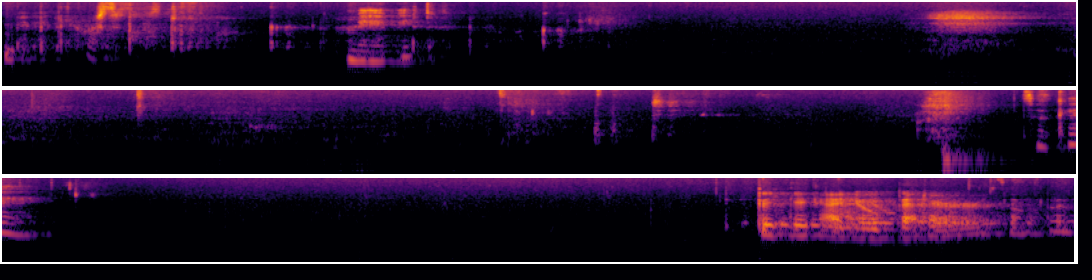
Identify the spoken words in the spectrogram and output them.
Maybe they were supposed to flunk. Maybe. It's okay. Thinking I know better or something.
